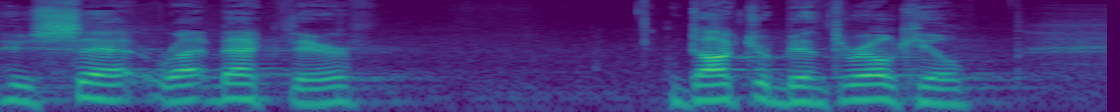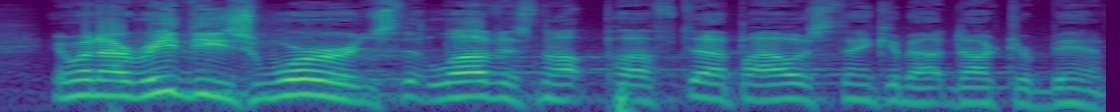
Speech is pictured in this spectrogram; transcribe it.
who sat right back there, Dr. Ben Threlkill. And when I read these words that love is not puffed up, I always think about Dr. Ben.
